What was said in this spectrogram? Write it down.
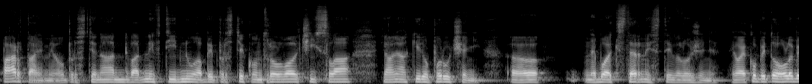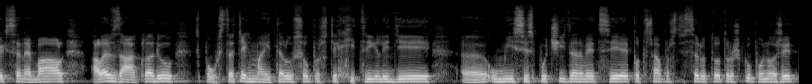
part-time, jo? prostě na dva dny v týdnu, aby prostě kontroloval čísla, dělal nějaké doporučení. Eh, nebo externisty vyloženě. Jo, jako by tohle bych se nebál, ale v základu spousta těch majitelů jsou prostě chytrý lidi, eh, umí si spočítat věci, je potřeba prostě se do toho trošku ponořit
